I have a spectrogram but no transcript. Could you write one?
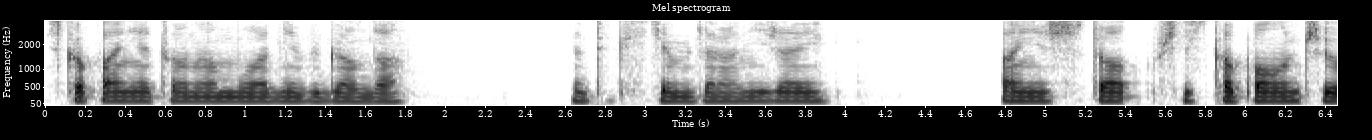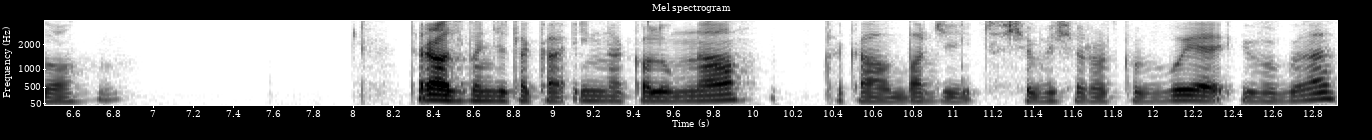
skopanie to nam ładnie wygląda. Jak idziemy teraz niżej, fajnie się to wszystko połączyło. Teraz będzie taka inna kolumna, taka bardziej co się wyśrodkowuje i w ogóle.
